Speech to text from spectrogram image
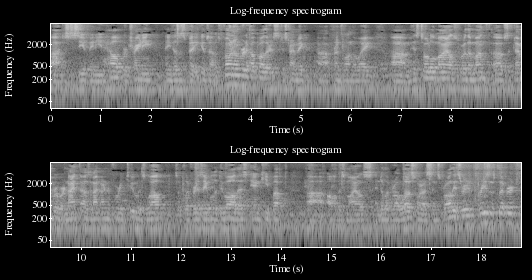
uh, just to see if they need help or training. And he does his best. He gives out his phone number to help others, just trying to make uh, friends along the way. Um, his total miles for the month of September were 9,942 as well. So Clifford is able to do all this and keep up uh, all of his miles and deliver all those for us. And for all these re reasons, Clifford,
